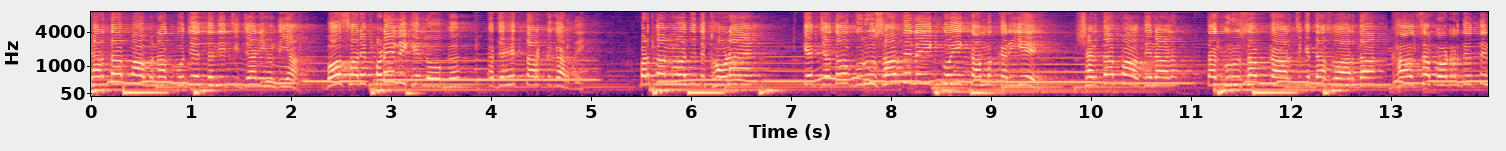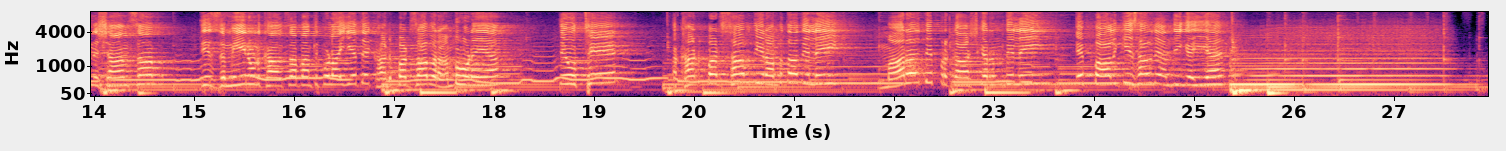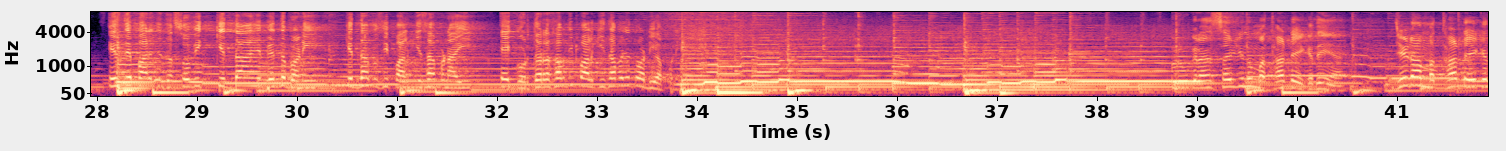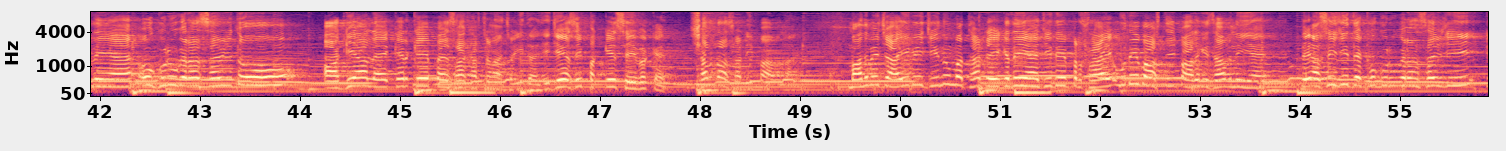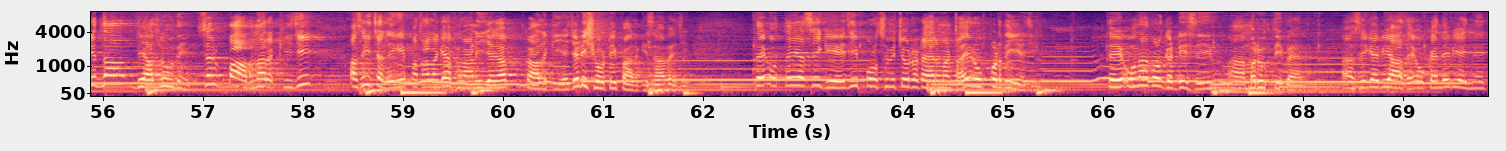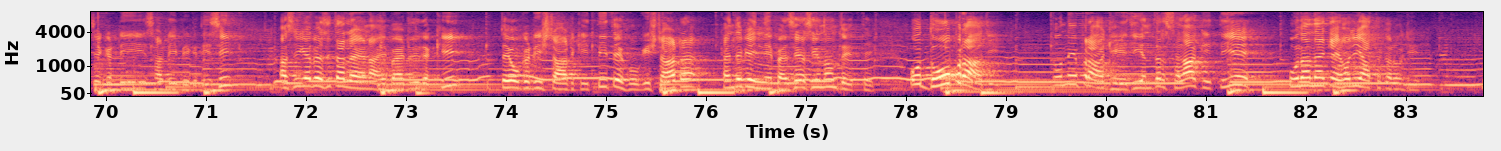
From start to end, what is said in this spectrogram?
ਸ਼ਰਧਾ ਭਾਵਨਾ ਕੁਝ ਇਦਾਂ ਦੀਆਂ ਚੀਜ਼ਾਂ ਨਹੀਂ ਹੁੰਦੀਆਂ। ਬਹੁਤ ਸਾਰੇ ਪੜ੍ਹੇ ਲਿਖੇ ਲੋਕ ਅਜਿਹੇ ਤਰਕ ਕਰਦੇ। ਪਰ ਤੁਹਾਨੂੰ ਅੱਜ ਦਿਖਾਉਣਾ ਹੈ ਕਿ ਜਦੋਂ ਗੁਰੂ ਸਾਹਿਬ ਦੇ ਲਈ ਕੋਈ ਕੰਮ ਕਰੀਏ ਸ਼ਰਧਾ ਭਾਵ ਦੇ ਨਾਲ, ਤਾਂ ਗੁਰੂ ਸਾਹਿਬ ਕਾਰਜ ਕਿੱਦਾਂ ਸਵਾਰਦਾ? ਖਾਲਸਾ ਬਾਰਡਰ ਦੇ ਉੱਤੇ ਨਿਸ਼ਾਨ ਸਾਹਿਬ ਦੀ ਜ਼ਮੀਨ ਹੁਣ ਖਾਲਸਾ ਪੰਥ ਕੋਲ ਆਈ ਹੈ ਤੇ ਅਖੰਡ ਪਾਠ ਸਾਹਿਬ ਆਰੰਭ ਹੋਣੇ ਆ। ਤੇ ਉੱਥੇ ਅਖੰਡ ਪਾਠ ਸਾਹਿਬ ਦੀ ਆਰੰਭਤਾ ਦੇ ਲਈ ਮਹਾਰਾਜ ਦੇ ਪ੍ਰਕਾਸ਼ ਕਰਨ ਦੇ ਲਈ ਇਹ ਪਾਲਕੀ ਸਾਹਿਬ ਲਿਆਂਦੀ ਗਈ ਹੈ। ਇਸ ਦੇ ਬਾਰੇ 'ਚ ਦੱਸੋ ਵੀ ਕਿੱਦਾਂ ਇਹ ਵਿਧ ਬਣੀ, ਕਿੱਦਾਂ ਤੁਸੀਂ ਪਾਲਕੀ ਸਾਹਿਬ ਬਣਾਈ? ਇਹ ਗੁਰਦੁਆਰਾ ਸਾਹਿਬ ਦੀ ਪਾਲਕੀ ਸਾਹਿਬ ਹੈ ਜਾਂ ਤੁਹਾਡੀ ਆਪਣੀ? ਗੁਰੂ ਗ੍ਰੰਥ ਸਾਹਿਬ ਜੀ ਨੂੰ ਮੱਥਾ ਟੇਕਦੇ ਆ। ਜਿਹੜਾ ਮੱਥਾ ਟੇਕਦੇ ਆ, ਉਹ ਗੁਰੂ ਗ੍ਰੰਥ ਸਾਹਿਬ ਜੀ ਤੋਂ ਆਗਿਆ ਲੈ ਕਰਕੇ ਪੈਸਾ ਖਰਚਣਾ ਚਾਹੀਦਾ ਜੀ। ਜੇ ਅਸੀਂ ਪੱਕੇ ਸੇਵਕ ਹੈ ਸ਼ਰਧਾ ਸਾਡੀ ਭਾਵਨਾ ਹੈ। ਮਨ ਵਿੱਚ ਆਈ ਵੀ ਜਿਹਨੂੰ ਮੱਥਾ ਟੇਕਦੇ ਆ, ਜਿਹਦੇ ਪ੍ਰਥਾਏ ਉਹਦੇ ਵਾਸਤੇ ਪਾਲਕੀ ਸਾਹਿਬ ਨਹੀਂ ਹੈ ਤੇ ਅਸੀਂ ਜੀ ਦੇਖੋ ਗੁਰੂ ਗ੍ਰੰਥ ਸਾਹਿਬ ਜੀ ਕਿੱਦਾਂ ਦਿਆਲੂ ਨੇ, ਸਿਰਫ ਭਾਵਨਾ ਰੱਖੀ ਜੀ। ਅਸੀਂ ਚਲੇ ਗਏ, ਪਤਾ ਲੱਗਿਆ ਫਲਾਣੀ ਜਗ੍ਹਾ ਪਾਲਕੀ ਹੈ, ਜਿਹੜੀ ਛੋਟੀ ਪਾਲਕੀ ਸਾਹਿਬ ਹੈ ਜੀ। ਤੇ ਉੱਥੇ ਅਸੀਂ ਗਏ ਜੀ, ਪੁਲਿਸ ਵਿੱਚੋਂ ਰਿਟਾਇਰਮੈਂਟ ਆਈ, ਰੋਪੜ ਦੀ ਹੈ ਜੀ। ਤੇ ਉਹਨਾਂ ਕੋਲ ਗੱਡੀ ਸੀ ਮਰੂਤੀ ਵੈਨ। ਅਸੀਂ ਕਿਹਾ ਵੀ ਆ ਦੇ ਉਹ ਕਹਿੰਦੇ ਵੀ ਇੰਨੇ ਚ ਗੱਡੀ ਸਾਡੀ ਵਿਕਦੀ ਸੀ। ਅਸੀਂ ਕਿਹਾ ਵੀ ਅਸੀਂ ਤਾਂ ਲੈਣ ਆਏ, ਬੈਟਰੀ ਰੱਖੀ ਤੇ ਉਹ ਗੱਡੀ ਸਟਾਰਟ ਕੀਤੀ ਤੇ ਹੋ ਗਈ ਸਟਾਰਟ ਕਹਿੰਦੇ ਵੀ ਇੰਨੇ ਪੈਸੇ ਅਸੀਂ ਉਹਨਾਂ ਨੂੰ ਦੇ ਦਿੱਤੇ। ਉਹ ਦੋ ਭਰਾ ਜੀ, ਦੋਨੇ ਭਰਾ ਗਏ ਜੀ, ਅੰਦਰ ਸਲਾਹ ਕੀਤੀ ਏ। ਉਹਨਾਂ ਨੇ ਕਿਹੋ ਜੀ ਹੱਥ ਕਰੋ ਜੀ।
